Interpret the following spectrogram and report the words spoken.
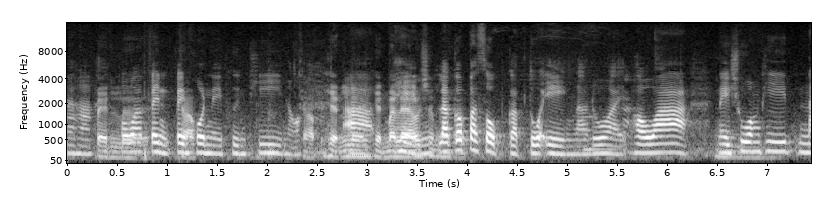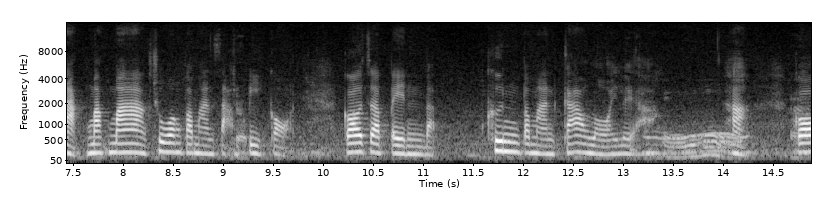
นะคะเป็นเลยเพราะว่าเป็นเป็นครับคนในพื้นที่เนาะครับเห็นเลยอ่เห็นมาแล้วใช่ไหมแล้วก็ครับประสบกับตัวเองแล้วด้วยค่ะเพราะว่าในช่วงที่หนักมากๆ ช่วงประมาณ ครับ 3 ปีก่อน ก็จะเป็นแบบขึ้นประมาณ 900 เลยอะค่ะโอ้โหค่ะ ก็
